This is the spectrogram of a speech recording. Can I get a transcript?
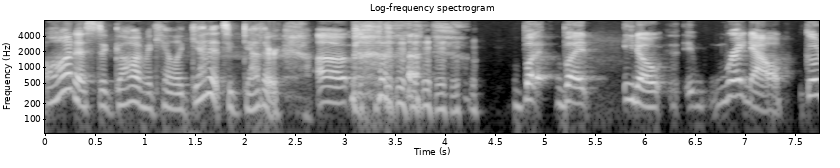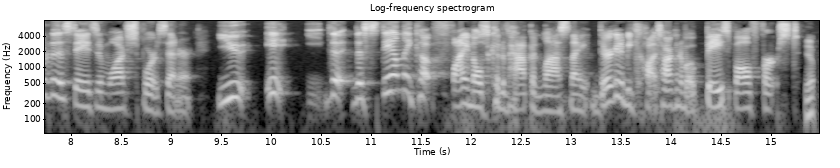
Honest to God, Michaela, get it together. Um, but but you know, right now, go to the states and watch Sports Center. You it the the Stanley Cup Finals could have happened last night. They're going to be talking about baseball first. Yep.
